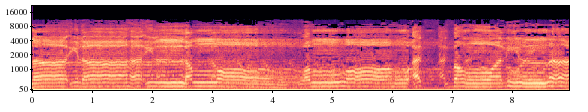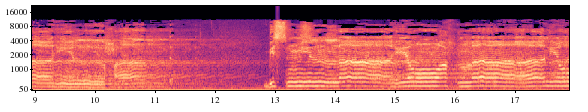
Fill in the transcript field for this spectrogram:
لا إله إلا الله والله أكبر ولله الحمد. بسم الله الرحمن الرحيم.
